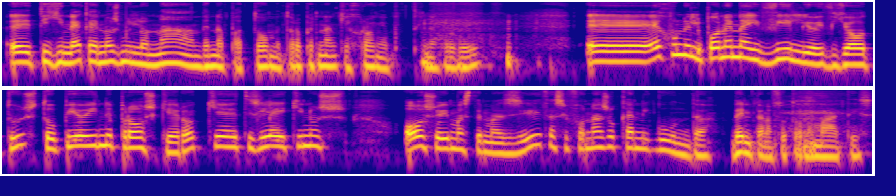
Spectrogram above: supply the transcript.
ε, τη γυναίκα ενός Μιλωνά, αν δεν απατώμε, τώρα περνάνε και χρόνια που την έχω δει. Ε, έχουν λοιπόν ένα ειδήλιο οι δυο τους, το οποίο είναι πρόσκαιρο και της λέει εκείνος όσο είμαστε μαζί θα σε φωνάζω Κανιγκούντα. Δεν ήταν αυτό το όνομά της.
